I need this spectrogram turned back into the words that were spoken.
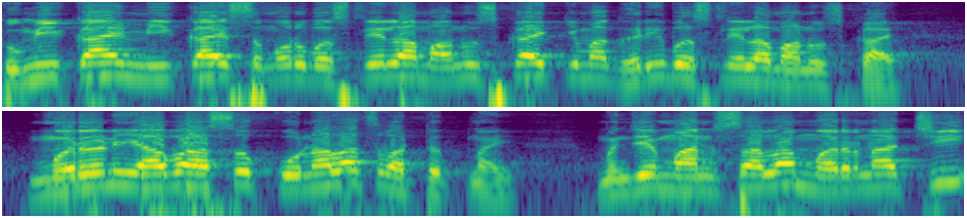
तुम्ही काय मी काय समोर बसलेला माणूस काय किंवा घरी बसलेला माणूस काय? मरण यावं असं कोणालाच वाटत नाही. म्हणजे माणसाला मरणाची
